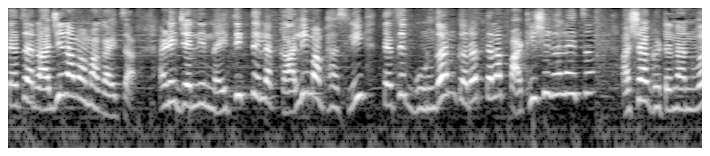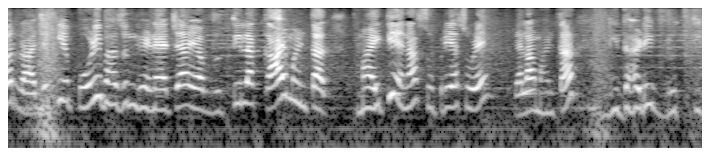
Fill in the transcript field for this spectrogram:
त्याचा राजीनामा मागायचा. आणि ज्यांनी नैतिकतेला कालिमा फासली त्याचे गुणगान करत त्याला पाठीशी घालायचं? अशा घटनांवर राजकीय पोळी भाजून घेण्याच्या या वृत्तीला काय म्हणतात? माहिती आहे ना सुप्रिया सुळे? याला म्हणतात गिधाडी वृत्ती.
